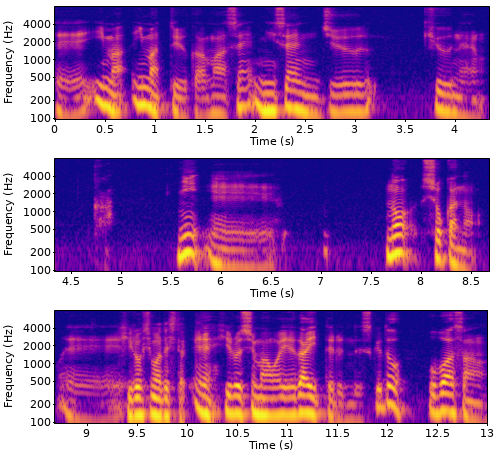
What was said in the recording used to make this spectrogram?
えー今、今というか、まあ、せん2019年かに、えーの初夏の、えー広島でしたっけ？えー広島を描いてるんですけどおばあさん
